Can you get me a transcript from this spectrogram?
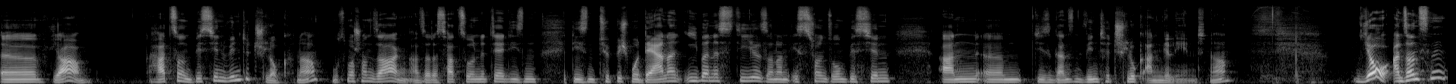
äh, ja, hat so ein bisschen Vintage-Look, ne? muss man schon sagen. Also das hat so nicht der diesen, diesen typisch modernen Ibanez-Stil, sondern ist schon so ein bisschen an ähm, diesen ganzen Vintage-Look angelehnt. Ne? Jo, ansonsten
